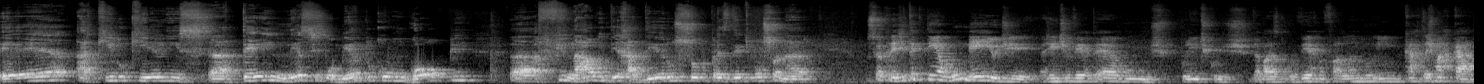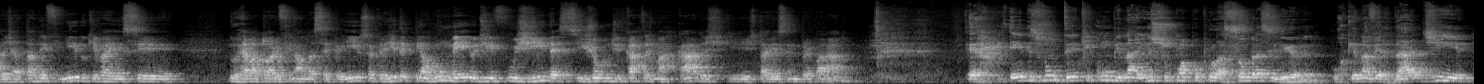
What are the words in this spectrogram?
é aquilo que eles ah, têm nesse momento como um golpe ah, final e derradeiro sobre o presidente Bolsonaro. Você acredita que tem algum meio de. A gente vê até alguns políticos da base do governo falando em cartas marcadas, já está definido que vai ser do relatório final da CPI. Você acredita que tem algum meio de fugir desse jogo de cartas marcadas que estaria sendo preparado? É, eles vão ter que combinar isso com a população brasileira, porque na verdade,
